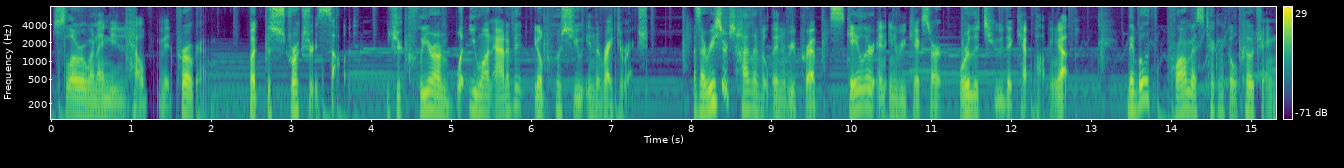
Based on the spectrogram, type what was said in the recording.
slower when I needed help mid program. But the structure is solid. If you're clear on what you want out of it, it'll push you in the right direction. As I researched high level interview prep, Scaler and Interview Kickstart were the two that kept popping up. They both promise technical coaching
